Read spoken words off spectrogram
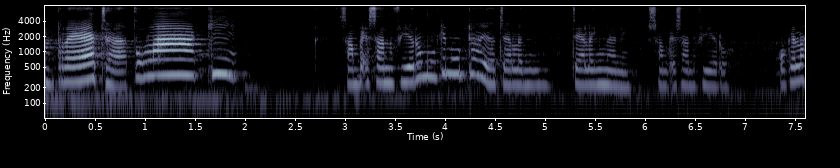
Kampret, jatuh lagi. Sampai San Viro mungkin udah ya challenge challenge nih sampai San Viro. Oke lah.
